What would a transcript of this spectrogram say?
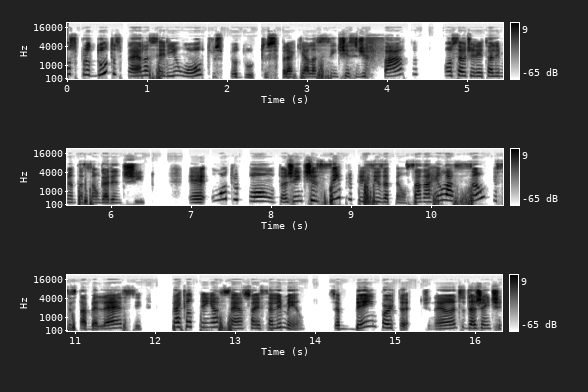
os produtos para ela seriam outros produtos, para que ela se sentisse de fato com o seu direito à alimentação garantido. É, um outro ponto, a gente sempre precisa pensar na relação que se estabelece para que eu tenha acesso a esse alimento. Isso é bem importante. Né? Antes da gente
